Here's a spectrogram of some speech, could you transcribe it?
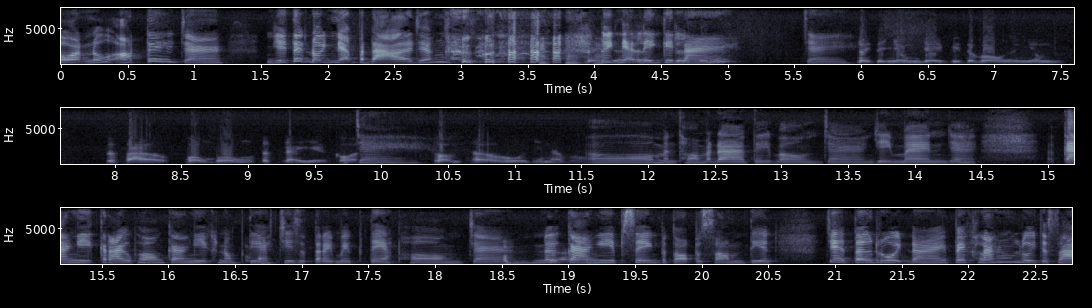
គាត់នោះអត់ទេចានិយាយទៅដូចអ្នកបដាលអញ្ចឹងដូចអ្នកលេងកីឡា ចាដូចតែខ្ញុំនិយាយពីដំបូងខ្ញុំ សរសើរបងបងស្ត្រីគាត់ចាព្រមធ្វើរួចណាបងអូមិនធម្មតាទេបងចានិយាយមែនចាការងារក្រៅផងការងារក្នុងផ្ទះជាស្ត្រីមេផ្ទះផងចានៅការងារផ្សេងបន្តបន្សំទៀតចេះទៅរួចដែរពេលខ្លះលួចទៅសើ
